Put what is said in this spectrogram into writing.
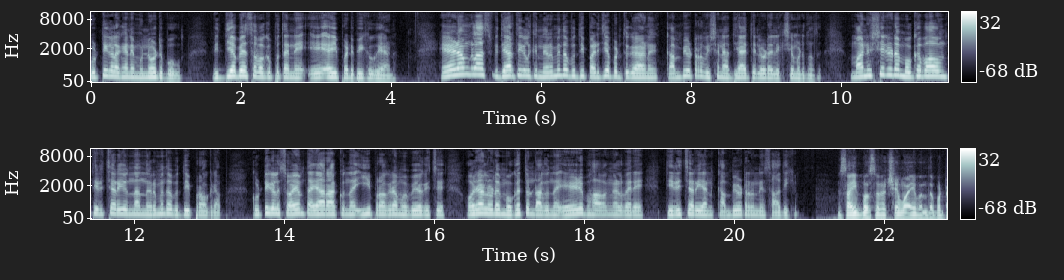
കുട്ടികൾ എങ്ങനെ മുന്നോട്ട് പോകും? വിദ്യാഭ്യാസ വകുപ്പ് തന്നെ എ ഐ പഠിപ്പിക്കുകയാണ്. ഏഴാം ക്ലാസ് വിദ്യാർത്ഥികൾക്ക് നിർമ്മിത ബുദ്ധി പരിചയപ്പെടുത്തുകയാണ് കമ്പ്യൂട്ടർ വിഷൻ അധ്യായത്തിലൂടെ ലക്ഷ്യമിടുന്നത്. മനുഷ്യരുടെ മുഖഭാവം തിരിച്ചറിയുന്ന നിർമ്മിത ബുദ്ധി പ്രോഗ്രാം. കുട്ടികൾ സ്വയം തയ്യാറാക്കുന്ന ഈ പ്രോഗ്രാം ഉപയോഗിച്ച് ഒരാളുടെ മുഖത്തുണ്ടാകുന്ന ഏഴ് ഭാവങ്ങൾ വരെ തിരിച്ചറിയാൻ കമ്പ്യൂട്ടറിന് സാധിക്കും. സൈബർ സുരക്ഷയുമായി ബന്ധപ്പെട്ട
